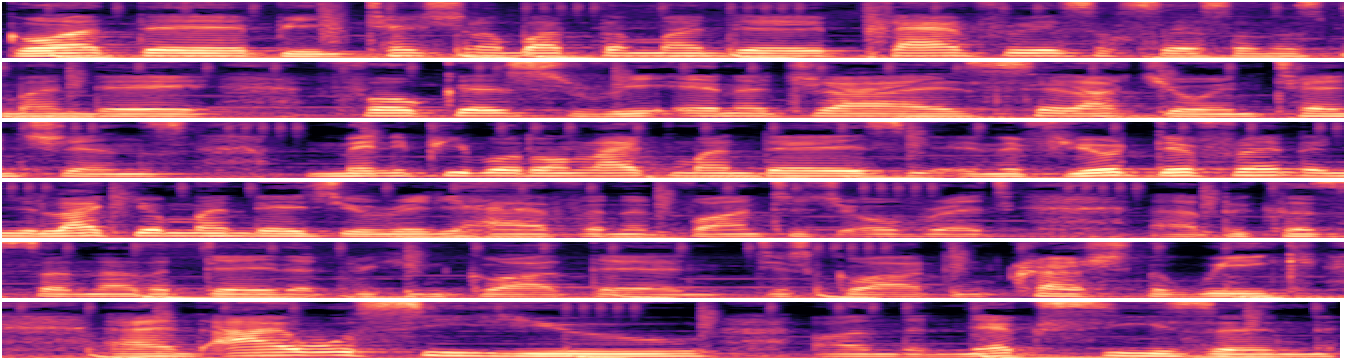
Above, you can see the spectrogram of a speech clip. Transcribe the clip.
Go out there, be intentional about the Monday plan for your success on this Monday. Focus, re energize, set out your intentions. Many people don't like Mondays, and if you're different and you like your Mondays, you already have an advantage over it uh, because it's another day that we can go out there and just go out and crash the week. And I will see you on the next season,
